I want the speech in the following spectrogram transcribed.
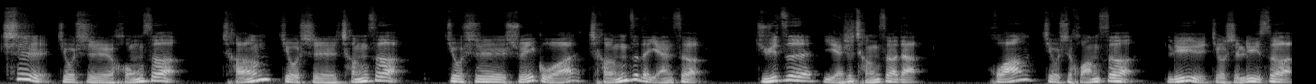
赤就是红色，橙就是橙色，就是水果橙子的颜色。橘子也是橙色的。黄就是黄色，绿就是绿色，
